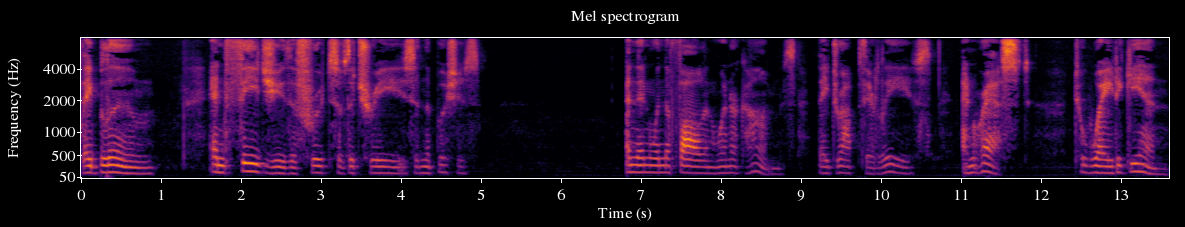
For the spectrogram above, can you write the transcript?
they bloom, and feed you the fruits of the trees and the bushes. And then when the fall and winter comes, they drop their leaves and rest to wait again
